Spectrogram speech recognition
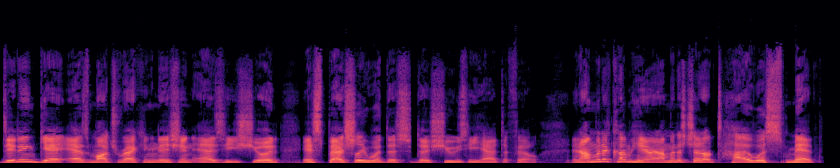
didn't get as much recognition as he should, especially with the, the shoes he had to fill. And I'm going to come here and I'm going to shout out Tyler Smith,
